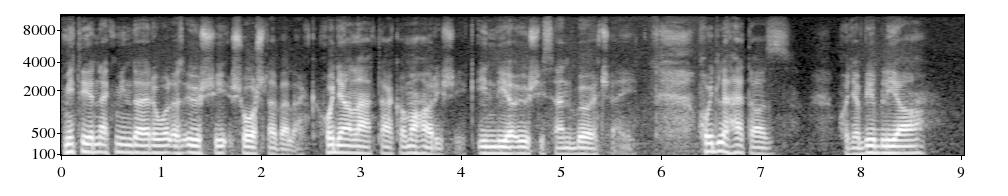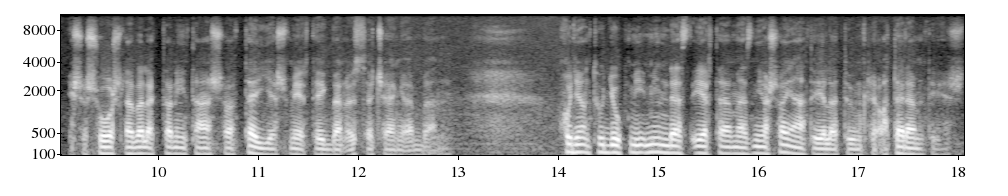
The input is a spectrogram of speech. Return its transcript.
Mit írnek mindenről az ősi sorslevelek? Hogyan látták a maharisik, India ősi szent bölcsei? Hogy lehet az, hogy a Biblia és a sorslevelek tanítása teljes mértékben összecseng ebben? Hogyan tudjuk mi mindezt értelmezni a saját életünkre, a teremtést?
